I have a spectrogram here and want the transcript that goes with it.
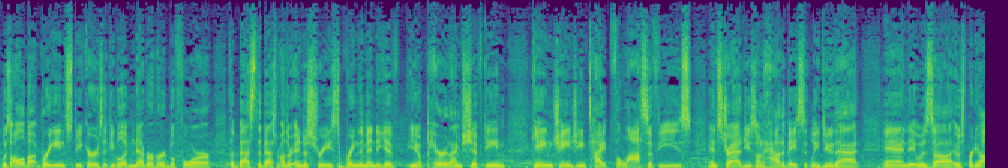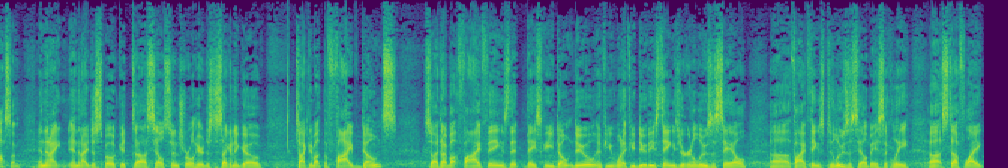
was all about bringing speakers that people have never heard before, the best, the best from other industries, to bring them in to give you know paradigm shifting, game changing type philosophies and strategies on how to basically do that. And it was uh, it was pretty awesome. And then I and then I just spoke at uh, Sales Central here just a second ago, talking about the five don'ts. So I talk about five things that basically you don't do. If you want, if you do these things, you're going to lose a sale. Uh, five things to lose a sale, basically. Uh, stuff like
